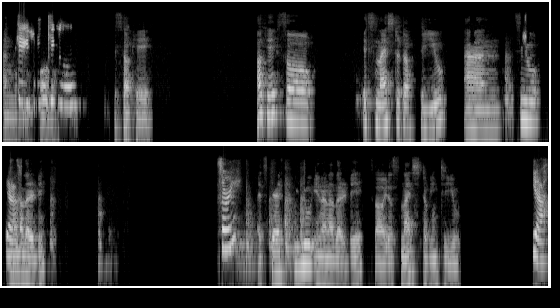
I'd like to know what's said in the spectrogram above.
and Okay, thank you. It's okay. Okay, so it's nice to talk to you and see you in Yeah. another day. Sorry? It says see you in another day. So it was nice talking to you. Yeah.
